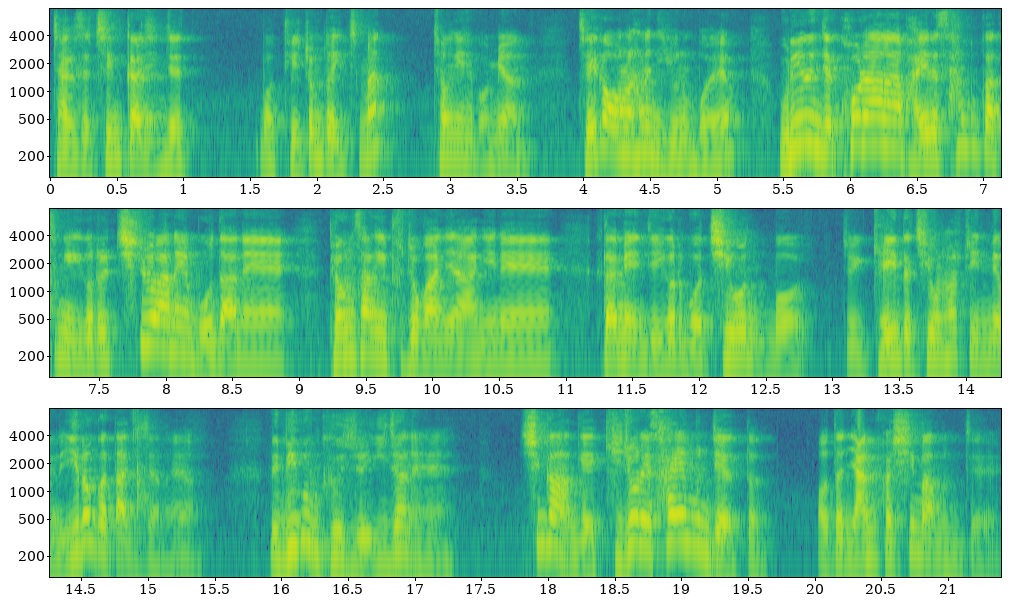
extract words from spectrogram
자, 그래서 지금까지 이제 뭐 뒤에 좀 더 있지만 정리해 보면 제가 오늘 하는 이유는 뭐예요? 우리는 이제 코로나 바이러스 한국 같은 경우 이거를 치료하네 못하네 병상이 부족하냐 아니네 그 다음에 이제 이거를 뭐 지원 뭐 저기 개인들 지원할 수 있네 없네 이런 거 따지잖아요. 근데 미국은 그 이전에 심각한 게 기존의 사회 문제였던 어떤 양극화 심화 문제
